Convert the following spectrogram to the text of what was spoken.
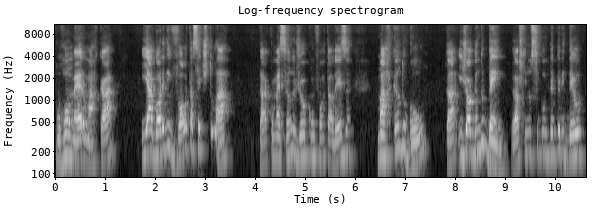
Romero marcar. E agora ele volta a ser titular. Tá? Começando o jogo com Fortaleza, marcando gol tá? e jogando bem. Eu acho que no segundo tempo ele deu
